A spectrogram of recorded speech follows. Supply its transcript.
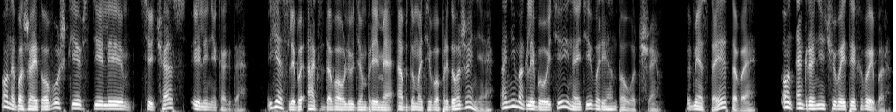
Он обожает ловушки в стиле «сейчас или никогда». Если бы Акс давал людям время обдумать его предложение, они могли бы уйти и найти вариант получше. Вместо этого он ограничивает их выбор.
